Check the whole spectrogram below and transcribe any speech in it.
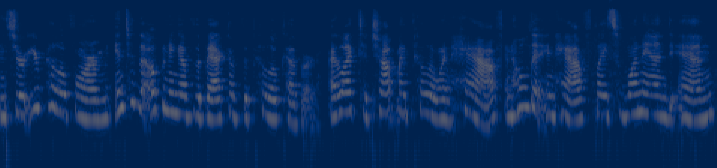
Insert your pillow form into the opening of the back of the pillow cover. I like to chop my pillow in half and hold it in half, place one end in,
